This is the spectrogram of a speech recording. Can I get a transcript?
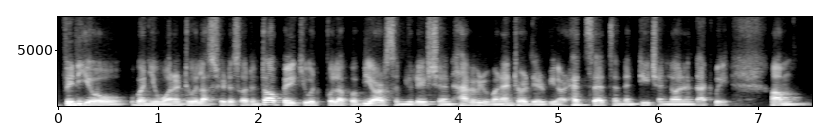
video when you wanted to illustrate a certain topic, you would pull up a VR simulation, have everyone enter their VR headsets, and then teach and learn in that way. Um,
